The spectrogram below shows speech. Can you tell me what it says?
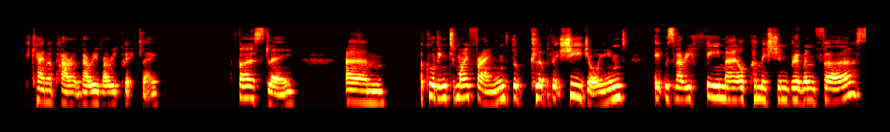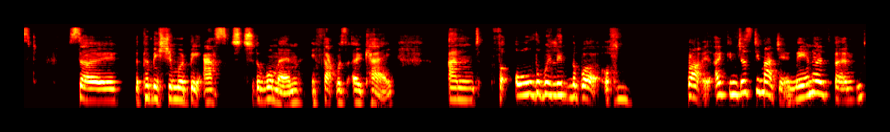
became apparent very, very quickly. Firstly, um, according to my friend, the club that she joined, it was very female permission driven first. So the permission would be asked to the woman if that was okay. And for all the will in the world, right, I can just imagine me and husband,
